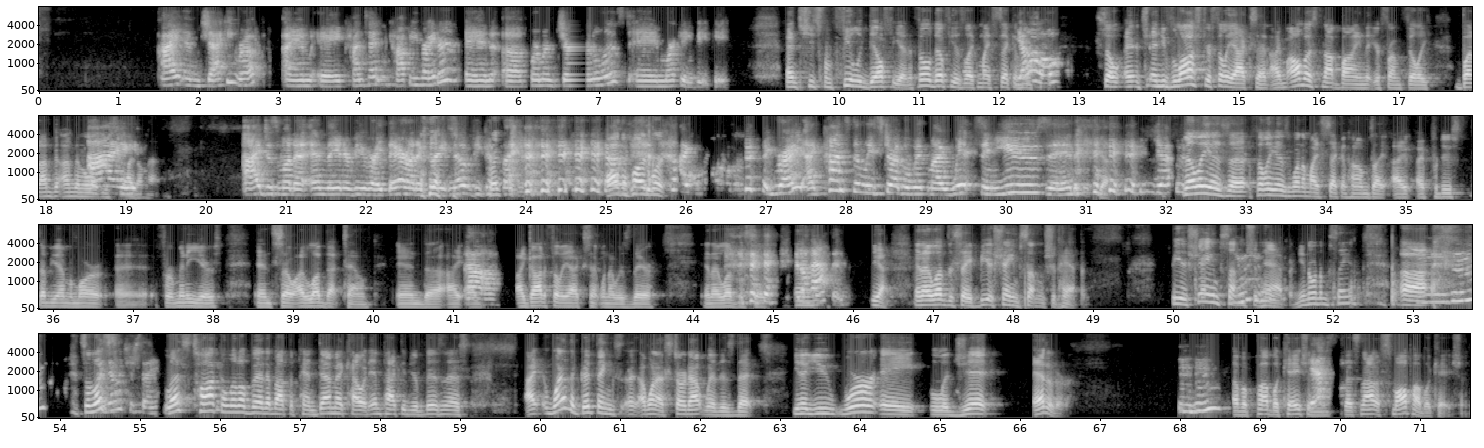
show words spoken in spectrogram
I am Jackie Rupp. I am a content and copywriter and a former journalist and marketing VP. And she's from Philadelphia, and Philadelphia is like my second. Yo. Home. So, and, and you've lost your Philly accent. I'm almost not buying that you're from Philly, but I'm, I'm going to let you slide on that. I just want to end the interview right there on a great note because I, all the hard work. I, right? I constantly struggle with my wits and use and yeah. yeah. Philly is uh, Philly is one of my second homes. I I, I produced WMMR uh, for many years, and so I love that town. And uh, I, I, ah. I got a Philly accent when I was there, and I love to say it'll and, happen. Yeah, and I love to say, "Be ashamed, something should happen." Be ashamed, something mm-hmm. should happen. You know what I'm saying? Uh, mm-hmm. So let's let's talk a little bit about the pandemic, how it impacted your business. I one of the good things I want to start out with is that you know you were a legit editor mm-hmm. of a publication yes. that's not a small publication,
